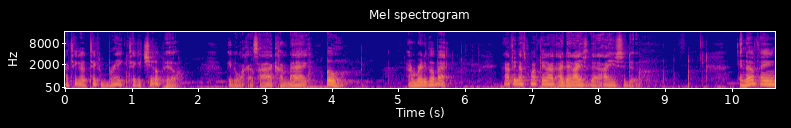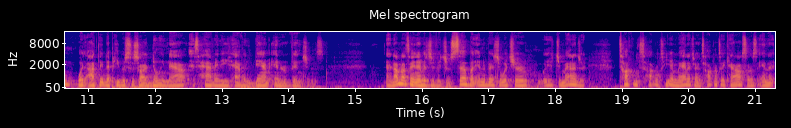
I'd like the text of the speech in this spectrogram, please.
I take a take a break, take a chill pill. Maybe walk outside, come back, boom. I'm ready to go back. And I think that's one thing I, I, that I that I used to do. Another thing, what I think that people should start doing now is having these having damn interventions. And I'm not saying intervention with yourself, but intervention with your with your manager talking talking to your manager and talking to counselors and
